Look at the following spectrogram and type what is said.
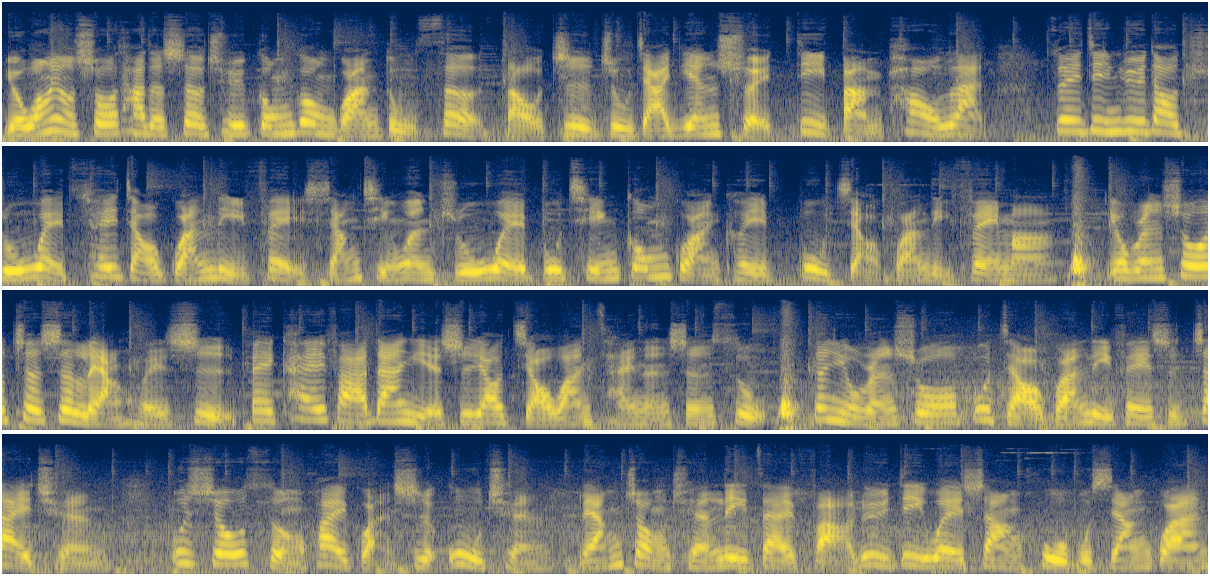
有网友说，他的社区公共管堵塞，导致住家淹水、地板泡烂。最近遇到主委催缴管理费，想请问主委不清公管可以不缴管理费吗？有人说这是两回事，被开罚单也是要缴完才能申诉。更有人说不缴管理费是债权，不修损坏管是物权，两种权利在法律地位上互不相关，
